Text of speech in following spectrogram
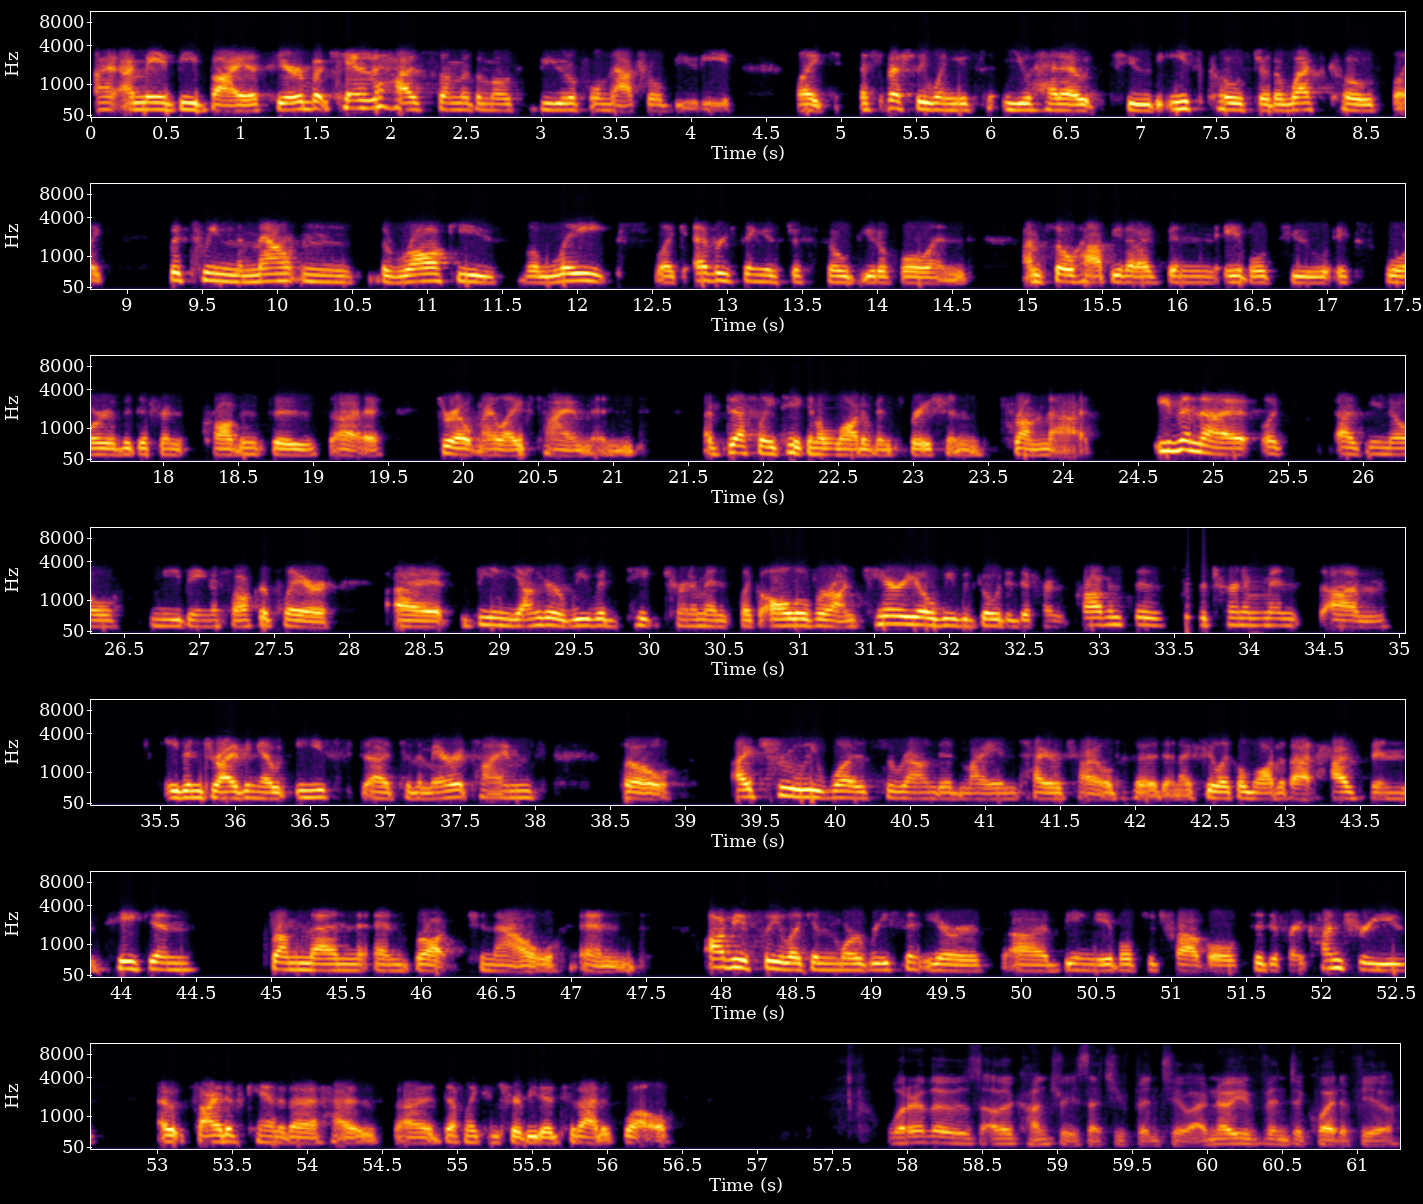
I, I may be biased here, but Canada has some of the most beautiful natural beauty. Like, especially when you, you head out to the East Coast or the West Coast, like between the mountains, the Rockies, the lakes, like everything is just so beautiful. And I'm so happy that I've been able to explore the different provinces uh, throughout my lifetime. And I've definitely taken a lot of inspiration from that. Even uh, like, as you know, me being a soccer player, uh, being younger, we would take tournaments like all over Ontario. We would go to different provinces for tournaments, um, even driving out east uh, to the Maritimes. So I truly was surrounded my entire childhood. And I feel like a lot of that has been taken from then and brought to now. And obviously, like in more recent years, uh, being able to travel to different countries outside of Canada has uh, definitely contributed to that as well. What are those other countries that you've been to? I know you've been to quite a few.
